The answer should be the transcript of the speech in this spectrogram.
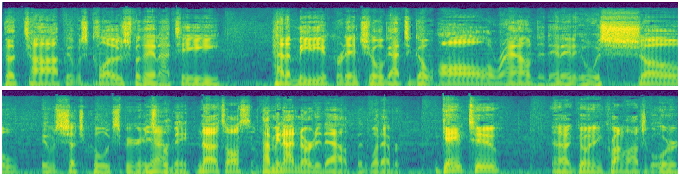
the top. It was closed for the NIT. Had a media credential. Got to go all around and in it. It was so. It was such a cool experience Yeah. for me. No, it's awesome. I mean, I nerded out, but whatever. Game two, uh, going in chronological order.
